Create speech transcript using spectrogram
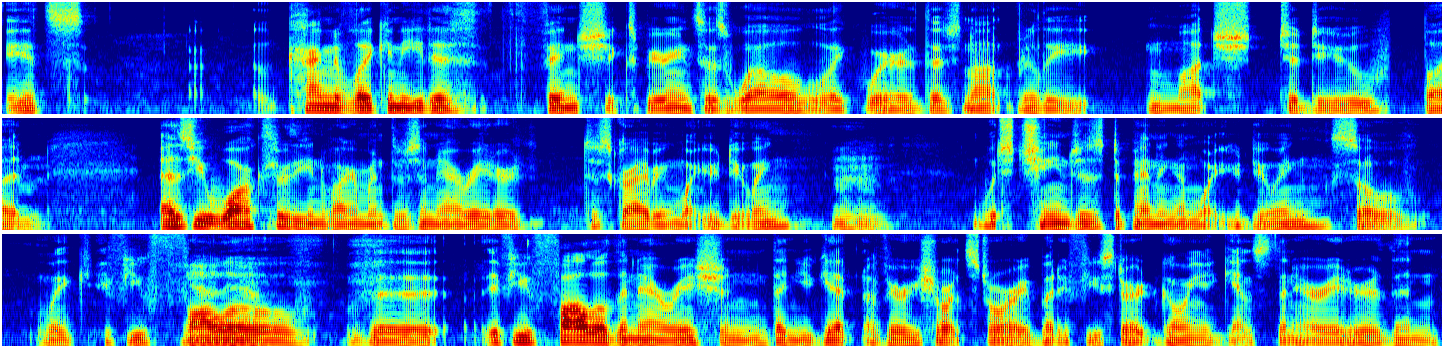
it's kind of like an Edith Finch experience as well, like where there's not really much to do, but Mm. as you walk through the environment, there's a narrator describing what you're doing, Mhm. which changes depending on what you're doing. So like if you yeah. follow the if you follow the narration then you get a very short story but if you start going against the narrator then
